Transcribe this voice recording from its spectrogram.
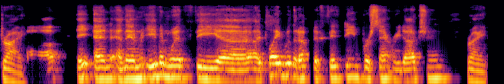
Dry. Uh, and and then even with the uh, I played with it up to 15% reduction. Right.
